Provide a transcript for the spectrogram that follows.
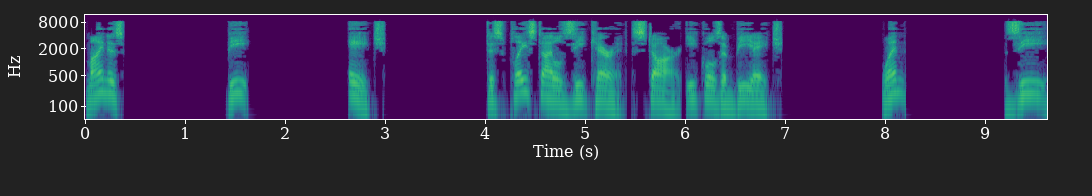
minus b h. Display style z caret star equals a bh when z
